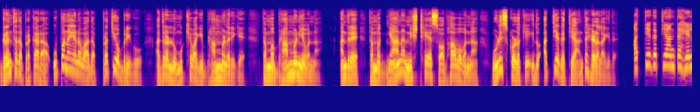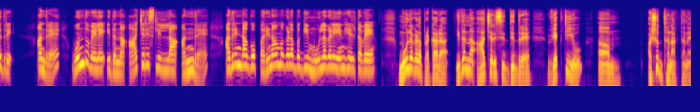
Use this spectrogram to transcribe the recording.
ಗ್ರಂಥದ ಪ್ರಕಾರ ಉಪನಯನವಾದ ಪ್ರತಿಯೊಬ್ಬರಿಗೂ ಅದರಲ್ಲೂ ಮುಖ್ಯವಾಗಿ ಬ್ರಾಹ್ಮಣರಿಗೆ ತಮ್ಮ ಬ್ರಾಹ್ಮಣ್ಯವನ್ನ ಅಂದ್ರೆ ತಮ್ಮ ಜ್ಞಾನ ನಿಷ್ಠೆಯ ಸ್ವಭಾವವನ್ನ ಉಳಿಸ್ಕೊಳ್ಳೋಕೆ ಇದು ಅತ್ಯಗತ್ಯ ಅಂತ ಹೇಳಲಾಗಿದೆ. ಅತ್ಯಗತ್ಯ ಅಂತ ಹೇಳಿದ್ರಿ. ಅಂದ್ರೆ ಒಂದು ವೇಳೆ ಇದನ್ನ ಆಚರಿಸ್ಲಿಲ್ಲ ಅಂದ್ರೆ ಅದರಿಂದಾಗೋ ಪರಿಣಾಮಗಳ ಬಗ್ಗೆ ಮೂಲಗಳು ಏನ್ ಹೇಳ್ತವೆ? ಮೂಲಗಳ ಪ್ರಕಾರ ಇದನ್ನ ಆಚರಿಸಿದ್ದಿದ್ರೆ ವ್ಯಕ್ತಿಯು ಅಶುದ್ಧನಾಗ್ತಾನೆ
